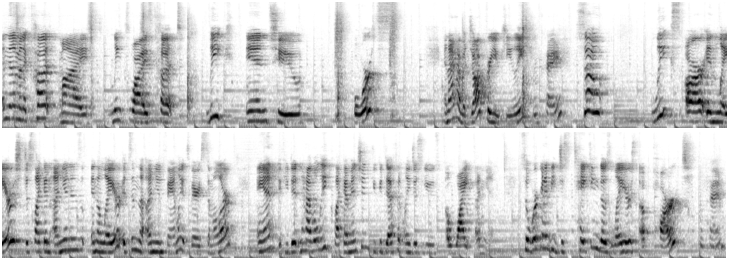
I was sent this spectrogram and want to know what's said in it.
And then I'm gonna cut my lengthwise cut leek into fourths. And I have a job for you, Keely. Okay. So leeks are in layers, just like an onion is in a layer. It's in the onion family, it's very similar. And if you didn't have a leek, like I mentioned, you could definitely just use a white onion. So we're gonna be just taking those layers apart Okay.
